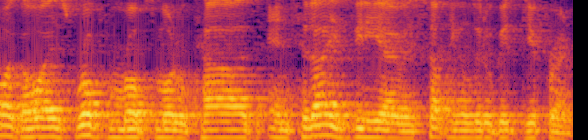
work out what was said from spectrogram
Hi guys, Rob from Rob's Model Cars and today's video is something a little bit different.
